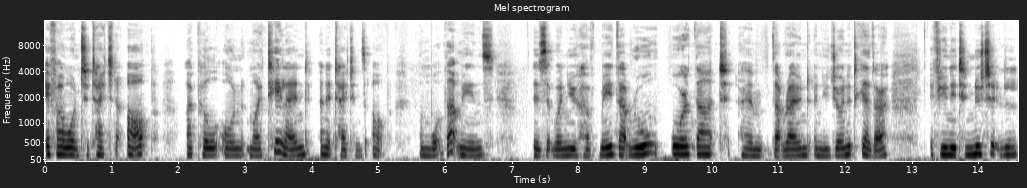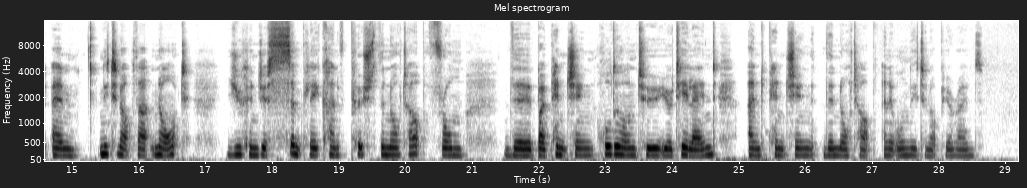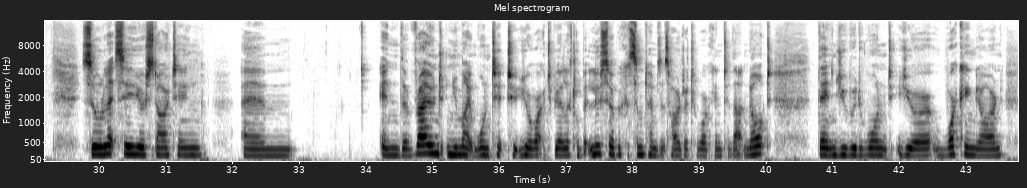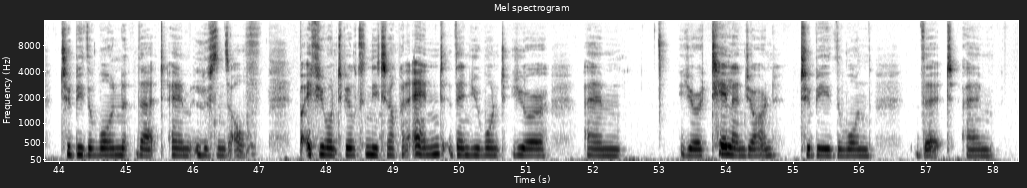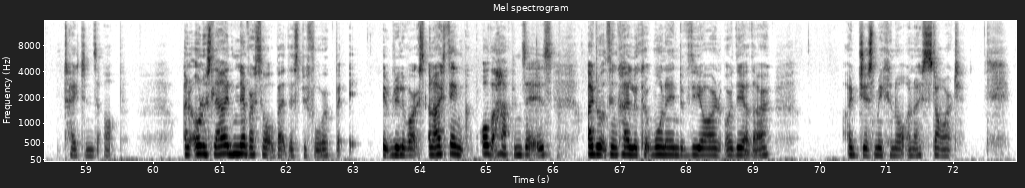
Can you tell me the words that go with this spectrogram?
If I want to tighten it up I pull on my tail end and it tightens up and what that means is that when you have made that row or that um, that round and you join it together, if you need to neaten, um, neaten up that knot, you can just simply kind of push the knot up from the by pinching, holding on to your tail end and pinching the knot up and it will neaten up your rounds. So let's say you're starting um, in the round and you might want it to your work to be a little bit looser because sometimes it's harder to work into that knot then you would want your working yarn to be the one that um, loosens it off but if you want to be able to neaten up an end then you want your um, your tail end yarn to be the one that um, tightens up and honestly I'd never thought about this before but it, it really works. And I think all that happens is I don't think I look at one end of the yarn or the other. I just make a knot and I start.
